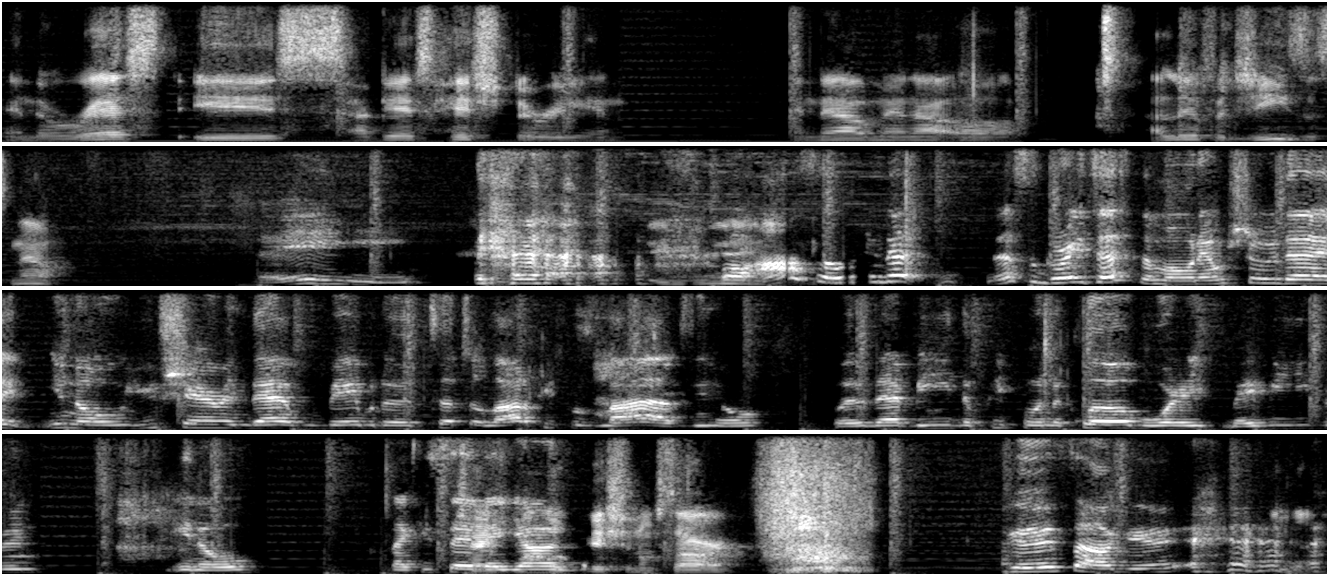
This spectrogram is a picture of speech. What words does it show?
and the rest is I guess history and and now man I uh I live for Jesus now. Hey. Well, also that that's a great testimony. I'm sure that you know you sharing that will be able to touch a lot of people's lives. You know, whether that be the people in the club or maybe even, you know, like you said, that Change my young. I'm sorry. Good, it's all good.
